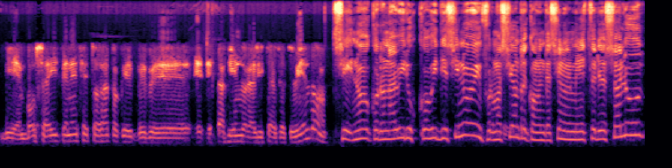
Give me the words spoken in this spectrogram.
Bien, ¿vos ahí tenés estos datos que eh, estás viendo la lista que yo estoy viendo? Sí, nuevo coronavirus COVID-19, información, recomendación del Ministerio de Salud,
